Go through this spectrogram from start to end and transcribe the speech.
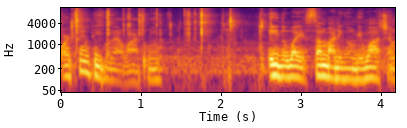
or 10 people that watch me. Either way, somebody gonna be watching.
